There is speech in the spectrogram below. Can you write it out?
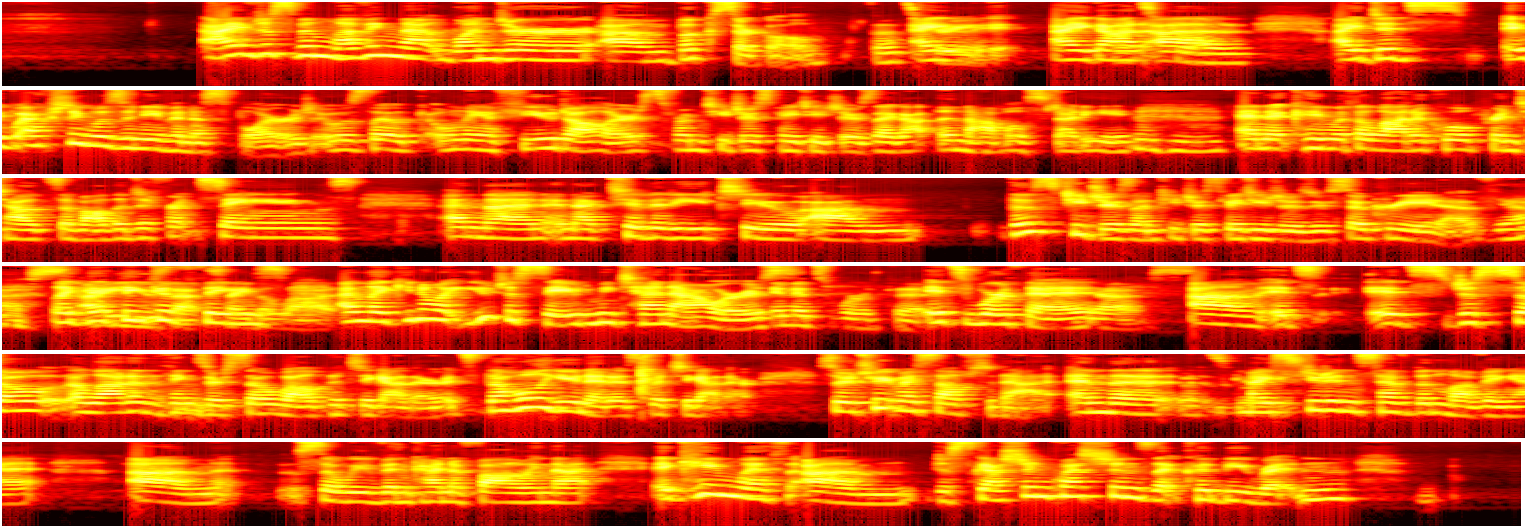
I've just been loving that Wonder um, book circle. That's great. I I got That's uh I did it actually wasn't even a splurge. It was like only a few dollars from Teachers Pay Teachers. I got the novel study Mhm. and it came with a lot of cool printouts of all the different sayings and then an activity to um those teachers on Teachers Pay Teachers are so creative. Yes, Like, they I think of things- a lot, I'm like, you know what? You just saved me 10 hours. and it's worth it. it's worth it. yes. Um, it's it's just so a lot of the things are so well put together. It's the whole unit is put together. So I treat myself to that, and the my students have been loving it. Um, so we've been kind of following that. It came with um, discussion questions that could be written.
